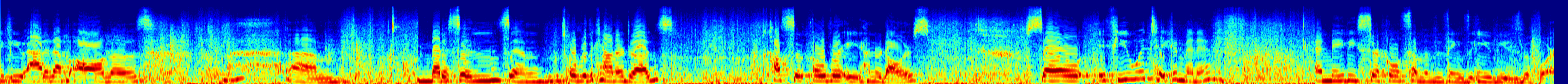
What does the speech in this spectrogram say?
if you added up all those um, medicines and over-the-counter drugs, costs over $800. So if you would take a minute and maybe circle some of the things that you've used before.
